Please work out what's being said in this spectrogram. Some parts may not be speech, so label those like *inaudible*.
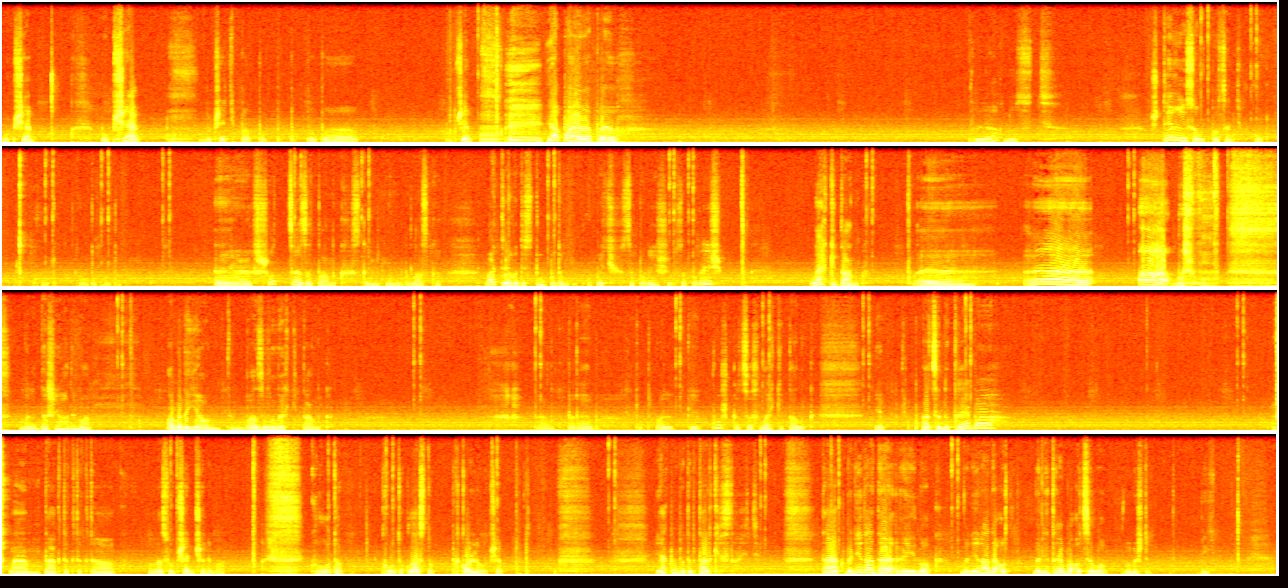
вообще. Вообще. Вообще, типа, по, по, по, вообще. Я понял, я понял. Популярність 4,40%. Круто. Круто, круто, круто. Е, що це за танк? Скажіть мені, будь ласка. Давайте його десь тут будемо робити. Запоріжжя, Запоріжжя. Легкий танк. Е, е, а, боже. У мене навіть його нема. А в мене є он, базовий легкий. Танк беремо. Тут маленька пушка, це легкий танк. І поки це не треба. Ем, так, так, так, так. У нас взагалі нічого нема. Круто. Круто, класно. Прикольно вообще. Як ми будемо танки ставити? Так, мені треба ринок. Мені треба мені треба оцело. Вибачте.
